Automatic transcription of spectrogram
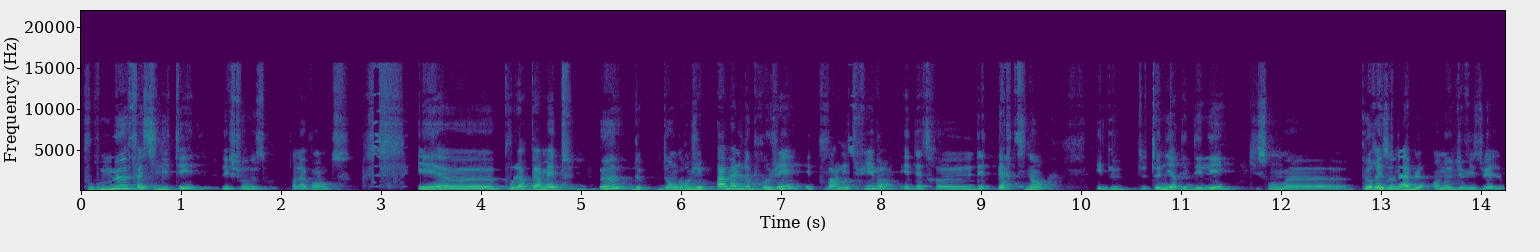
pour me faciliter les choses dans la vente et euh, pour leur permettre, eux, d'engranger pas mal de projets et de pouvoir les suivre et d'être euh, d'être pertinents et de, de, tenir des délais qui sont euh, peu raisonnables en audiovisuel.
